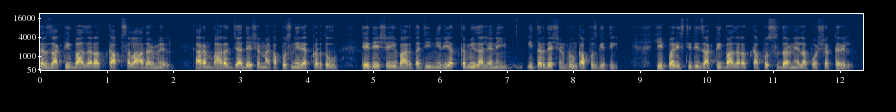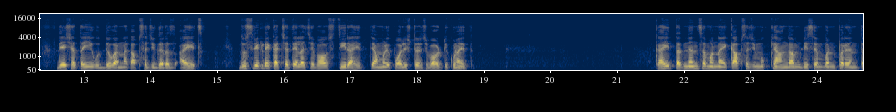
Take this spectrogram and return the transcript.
तर जागतिक बाजारात कापसाला आधार मिळेल. कारण भारत ज्या देशांना कापूस निर्यात करतो ते देशही भारताची निर्यात कमी झाल्याने इतर देशांकडून कापूस घेतील. ही परिस्थिती जागतिक बाजारात कापूस सुधारणेला पोषक ठरेल. देशातही उद्योगांना कापसाची गरज आहेच. दुसरीकडे कच्च्या तेलाचे भाव स्थिर आहेत त्यामुळे पॉलिस्टरचे भाव टिकून आहेत. काही तज्ज्ञांचं म्हणणं आहे कापसाची मुख्य हंगाम डिसेंबरपर्यंत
